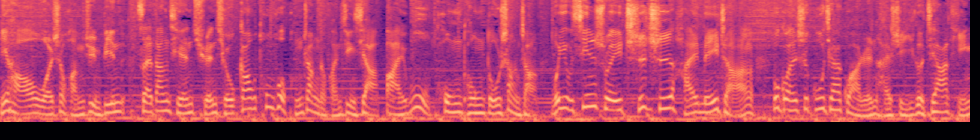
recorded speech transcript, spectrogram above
你好，我是黄俊斌。在当前全球高通货膨胀的环境下，百物通通都上涨，唯有薪水迟迟还没涨。不管是孤家寡人还是一个家庭，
